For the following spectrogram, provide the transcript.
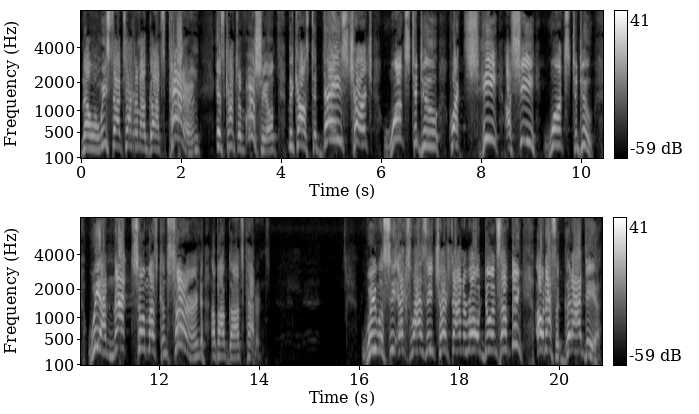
Now, when we start talking about God's pattern, it's controversial because today's church wants to do what he or she wants to do. We are not so much concerned about God's patterns. We will see XYZ church down the road doing something. Oh, that's a good idea.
